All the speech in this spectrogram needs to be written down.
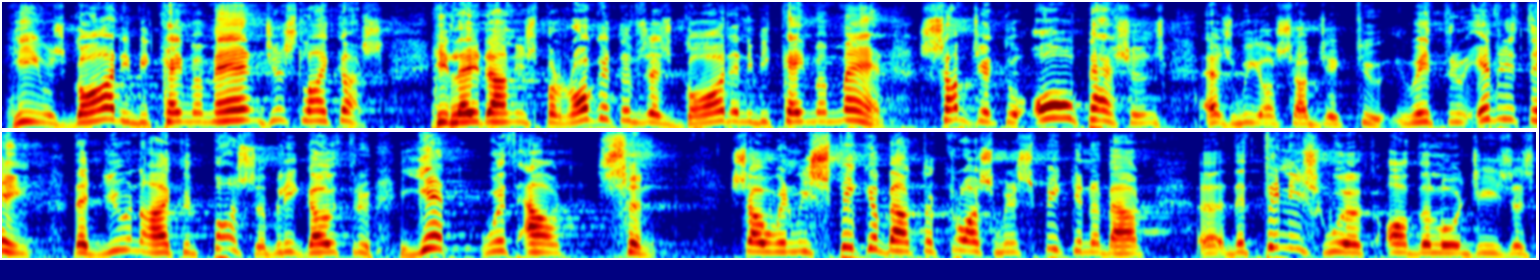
he was God, he became a man just like us. He laid down his prerogatives as God and he became a man, subject to all passions as we are subject to. He went through everything that you and I could possibly go through, yet without sin. So when we speak about the cross, we're speaking about uh, the finished work of the Lord Jesus,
